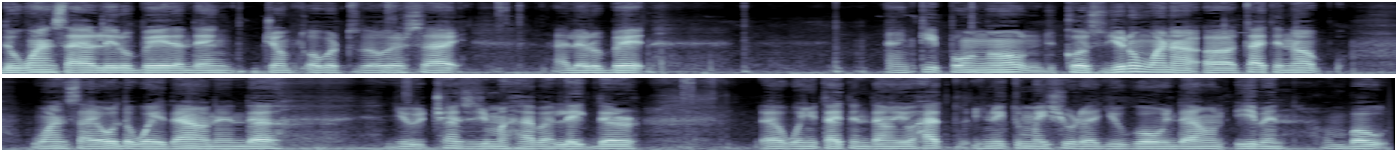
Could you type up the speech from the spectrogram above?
do one side a little bit and then jump over to the other side a little bit and keep on on because you don't want to uh, tighten up one side all the way down and uh, you chances you might have a leak there uh, when you tighten down you have to, you need to make sure that you're going down even on both.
